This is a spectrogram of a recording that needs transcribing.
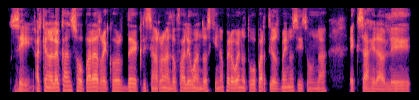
Sí, al que no le alcanzó para el récord de Cristiano Ronaldo fue a Lewandowski, ¿no? Pero bueno, tuvo partidos menos y hizo una exagerable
